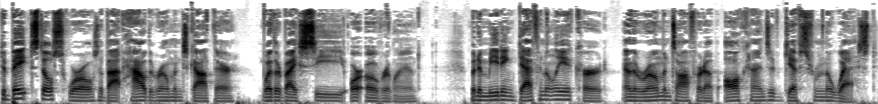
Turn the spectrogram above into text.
Debate still swirls about how the Romans got there, whether by sea or overland, but a meeting definitely occurred, and the Romans offered up all kinds of gifts from the west,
